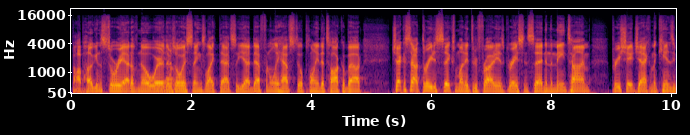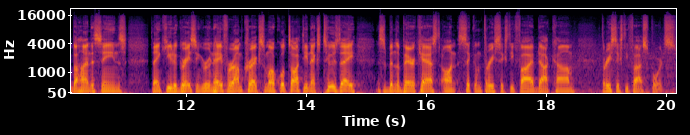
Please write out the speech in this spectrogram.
Bob Huggins story out of nowhere. Yeah. There's always things like that. So yeah, definitely have still plenty to talk about. Check us out three to six Monday through Friday, as Grayson said. In the meantime, appreciate Jack and McKenzie behind the scenes. Thank you to Grayson Grundhoefer. I'm Craig Smoak. We'll talk to you next Tuesday. This has been the Bearcast on SicEm365.com. 365 Sports.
